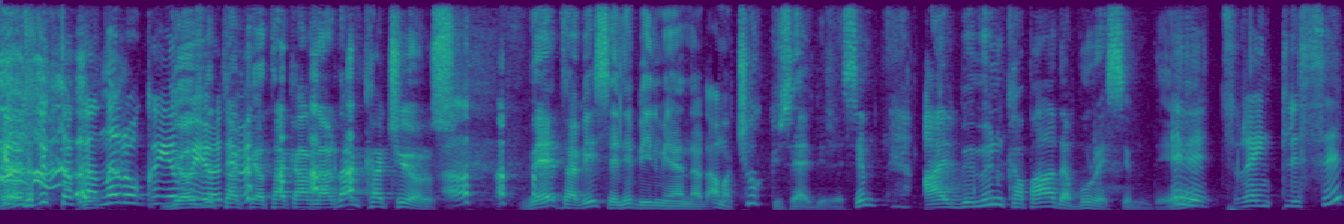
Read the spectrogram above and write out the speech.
Gözlük takanlar okuyamıyor Gözlük değil mi? takanlardan kaçıyoruz. Ve tabii seni bilmeyenler. Ama çok güzel bir resim. Albümün kapağı da bu resimdi. Evet, renklisi.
